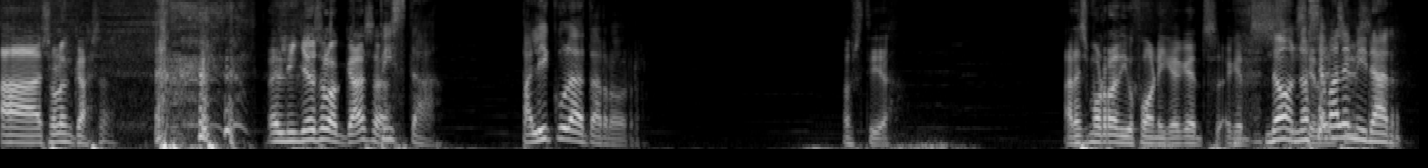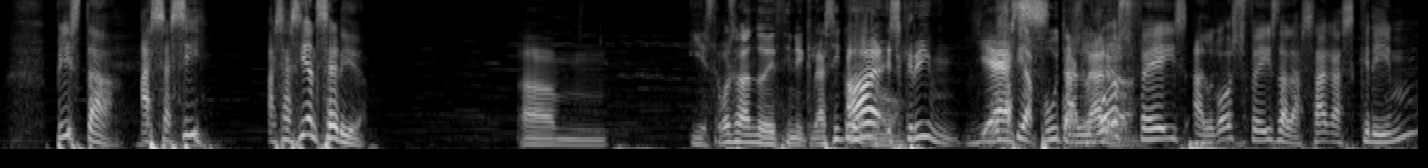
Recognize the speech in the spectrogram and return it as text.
Ah, solo en casa. El niño solo en casa. Pista, pel·lícula de terror. Hòstia. Ara és molt radiofònic, eh, aquests, aquests No, no se silencis. vale mirar. Pista, assassí. Assassí en sèrie. Um... ¿Y estamos hablando de cine clásico? Ah, o no? Scream! Hòstia puta, el claro. Ghostface, el Ghostface de la saga Scream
